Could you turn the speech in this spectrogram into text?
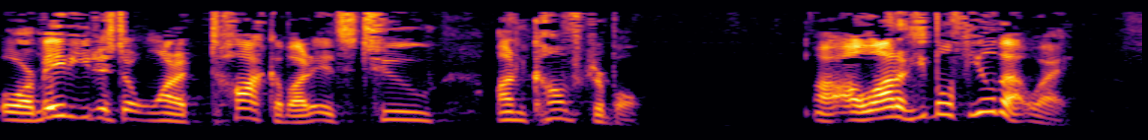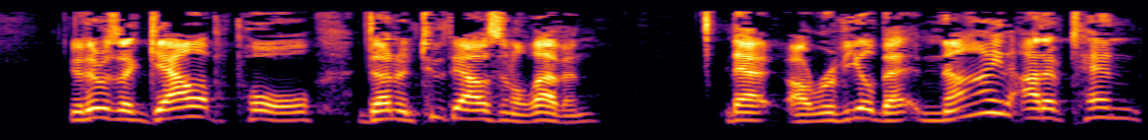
Or maybe you just don't want to talk about it. It's too uncomfortable. Uh, a lot of people feel that way. You know, there was a Gallup poll done in 2011 that uh, revealed that nine out of ten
